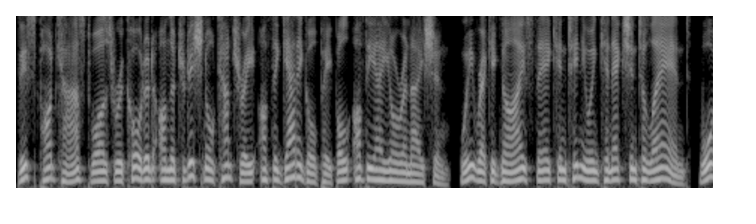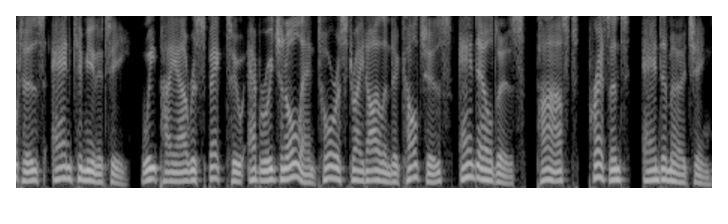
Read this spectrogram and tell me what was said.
This podcast was recorded on the traditional country of the Gadigal people of the Eora Nation. We recognise their continuing connection to land, waters, and community. We pay our respect to Aboriginal and Torres Strait Islander cultures and elders, past, present, and emerging.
